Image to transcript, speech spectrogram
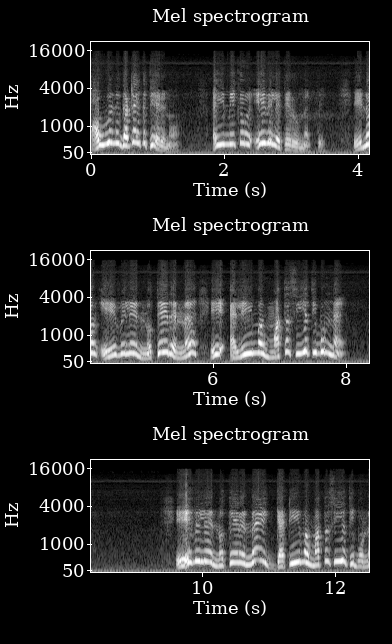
පව්වෙනි දට ඒක තේරෙනවා. ඇයි මේක ඒ වෙලේ තේරුන්නේ නැත්තේ? එහෙනම් ඒ වෙලේ නොතේරෙන්න ඒ ඇලීම මත සිය තිබුණේ නැහැ. ඒ වෙලේ නොතේරෙන්නේ ගැටීම මත සීය තිබුණ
